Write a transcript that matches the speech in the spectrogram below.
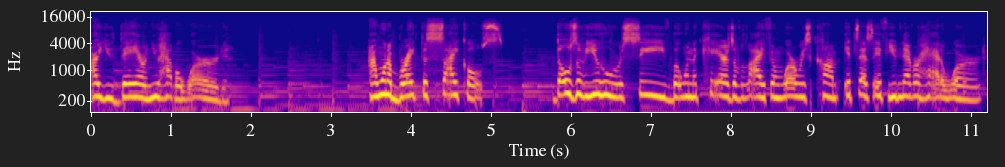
are you there and you have a word? I want to break the cycles. Those of you who receive, but when the cares of life and worries come, it's as if you never had a word.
